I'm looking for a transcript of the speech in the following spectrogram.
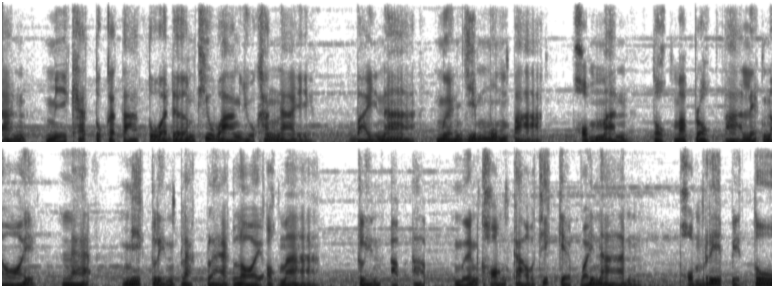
นั้นมีแค่ตุ๊กตาตัวเดิมที่วางอยู่ข้างใน ใบหน้าเหมือนยิ้มมุมปาก ผมมันตกมาปลกตาเล็กน้อย และมีกลิ่นแปลกๆลอยออกมา กลิ่นอับๆเหมือนของเก่าที่เก็บไว้นาน ผมรีบปิดตู้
